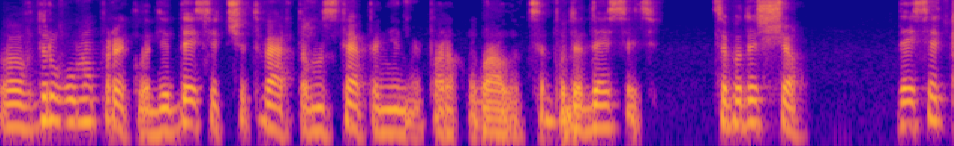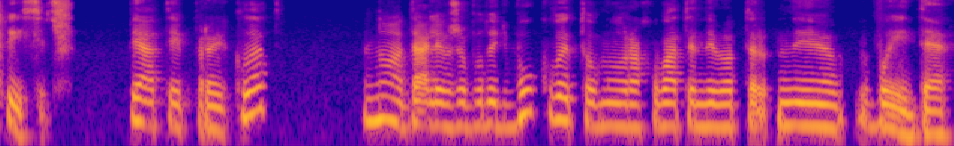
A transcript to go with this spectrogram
Е, В другому прикладі, 10 в четвертому степені не порахували. Це буде 10. Це буде що? 10 тисяч. П'ятий приклад. Ну, а далі вже будуть букви, тому рахувати не, не вийде.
